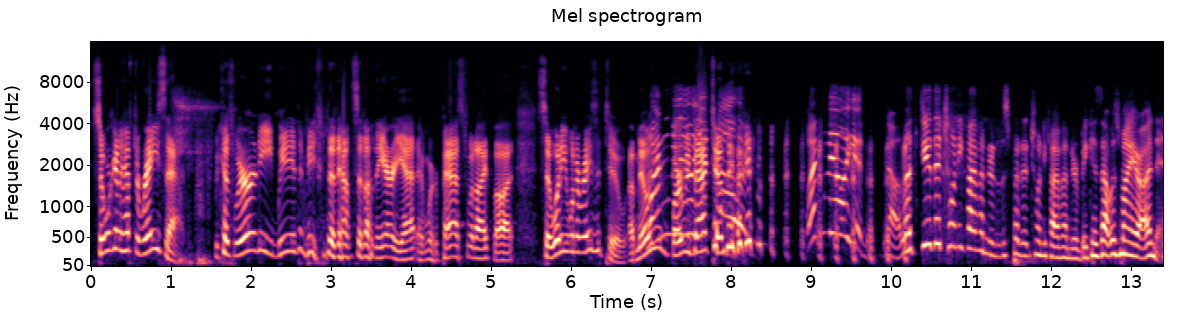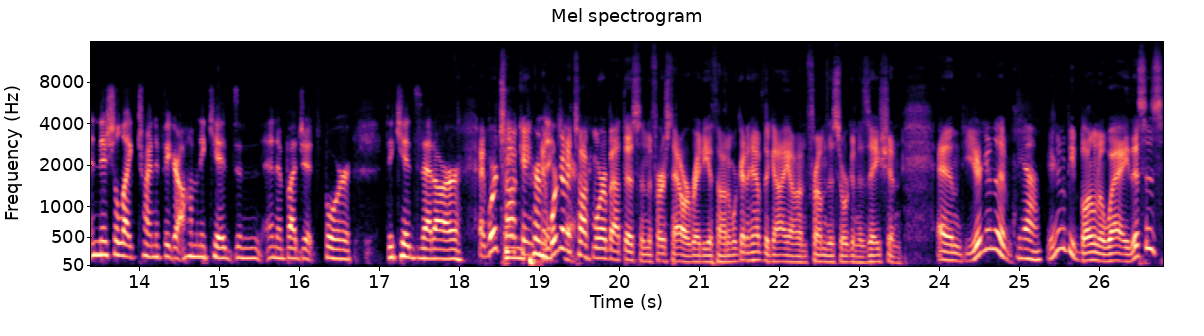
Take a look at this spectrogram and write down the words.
So we're going to have to raise that because we're already we didn't even announce it on the air yet, and we're past what I thought. So what do you want to raise it to? A million? One Are we back to a million million? One million. No, let's do the twenty five hundred. Let's put it at twenty five hundred because that was my uh, initial like trying to figure out how many kids and and a budget for the kids that are. And we're talking, and we're going to talk more about this in the first hour radiothon. And we're going to have the guy on from this organization, and you're going to Yeah. you're going to be blown away. This is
